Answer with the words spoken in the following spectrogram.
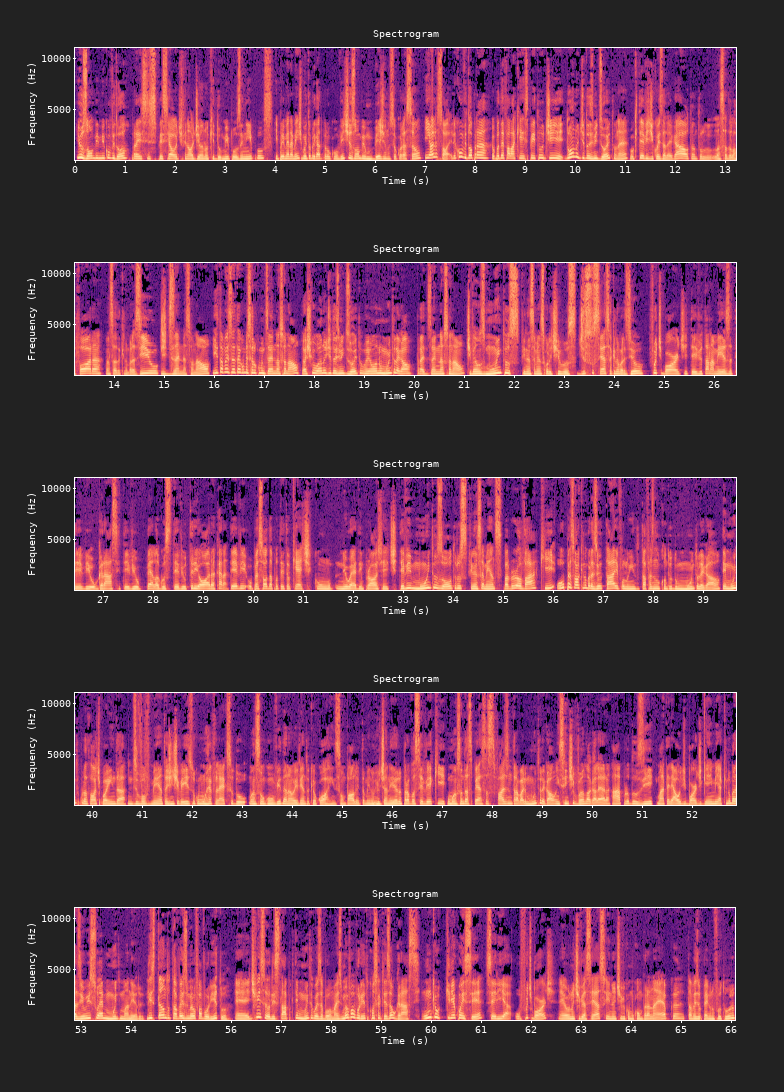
e o Zombie me convidou para esse especial de final de ano aqui do Meeples and Nipples. E primeiramente, muito obrigado pelo convite, Zombie, um beijo no seu coração. E olha só, ele convidou para eu poder falar aqui a respeito de do ano de 2018, né? O que teve de coisa legal, tanto lançado lá fora, lançado aqui no Brasil, de design nacional. E talvez até começando como design nacional, eu acho que o ano de 2018 foi um ano muito legal para design nacional. Tivemos muitos financiamentos coletivos de sucesso aqui no Brasil. Footboard, teve o Tá na Mesa, teve o Grace, teve o Pelagos, teve o Triora, cara, teve o pessoal da Potato Cat com o New Eden Project, teve muitos outros financiamentos para provar que o pessoal aqui no Brasil tá evoluindo, tá fazendo um conteúdo muito legal, tem muito protótipo ainda em desenvolvimento, a gente vê isso como um reflexo do Mansão Convida, né, o evento que ocorre em São Paulo e também no Rio de Janeiro, para você ver que o Mansão das Peças faz um trabalho muito legal incentivando a galera a produzir material de board game aqui no Brasil, isso é muito maneiro. Listando talvez o meu favorito, é difícil eu listar porque tem muita coisa boa, mas o meu favorito com certeza é o Grace. Um que eu queria conhecer seria o Footboard. Eu não tive acesso e não tive como comprar na época, talvez eu pegue no futuro.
